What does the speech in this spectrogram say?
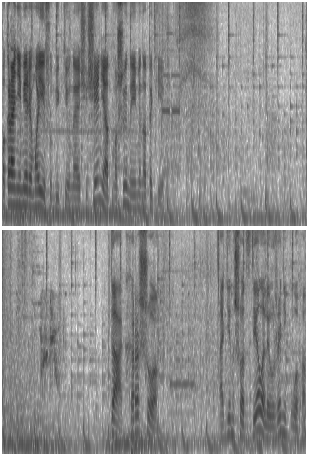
По крайней мере, мои субъективные ощущения от машины именно такие. Так, хорошо. Один шот сделали, уже неплохо.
